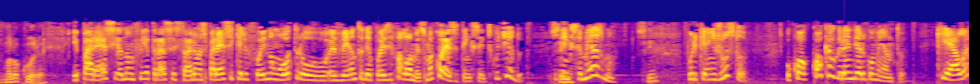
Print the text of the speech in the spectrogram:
uma loucura. E parece, eu não fui atrás dessa história, mas parece que ele foi num outro evento depois e falou a mesma coisa. Tem que ser discutido. Sim. Tem que ser mesmo. Sim. Porque é injusto. O, qual, qual que é o grande argumento? Que ela,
